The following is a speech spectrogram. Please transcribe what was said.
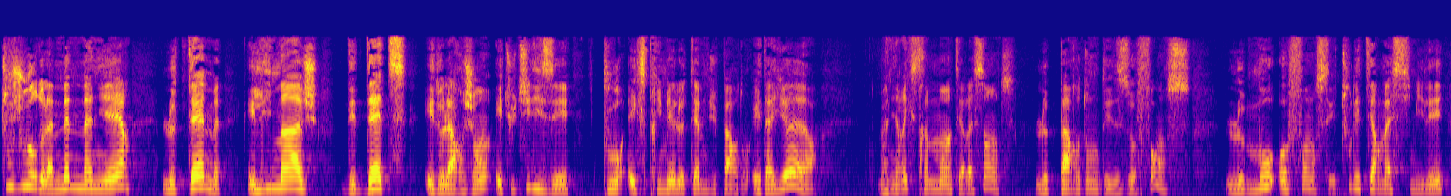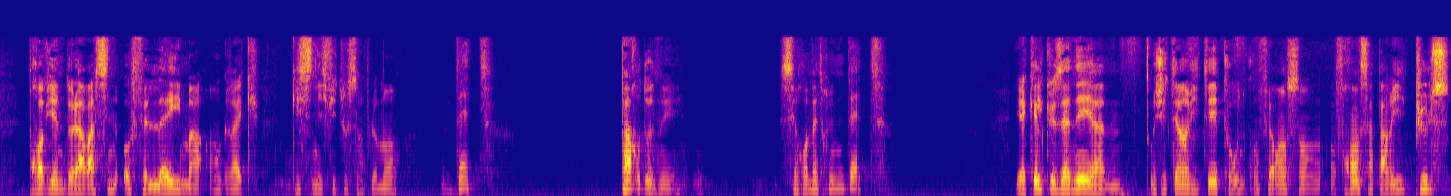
Toujours de la même manière, le thème et l'image des dettes et de l'argent est utilisé pour exprimer le thème du pardon. Et d'ailleurs, de manière extrêmement intéressante, le pardon des offenses, le mot offense et tous les termes assimilés proviennent de la racine opheleima en grec, qui signifie tout simplement dette. Pardonner, c'est remettre une dette. Il y a quelques années, euh, j'étais invité pour une conférence en, France, à Paris, Pulse,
